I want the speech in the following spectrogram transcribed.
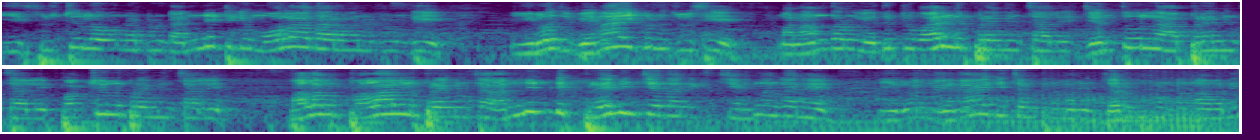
ఈ సృష్టిలో ఉన్నటువంటి అన్నిటికీ మూలాధారమైనటువంటి ఈరోజు వినాయకుడిని చూసి మనందరూ ఎదుటి వారిని ప్రేమించాలి జంతువుల్ని ఆ ప్రేమించాలి పక్షుల్ని ప్రేమించాలి ఫల ఫలాలను ప్రేమించాలి అన్నింటినీ ప్రేమించేదానికి చిహ్నంగానే ఈరోజు వినాయక చవితిని మనం జరుపుకుంటున్నామని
